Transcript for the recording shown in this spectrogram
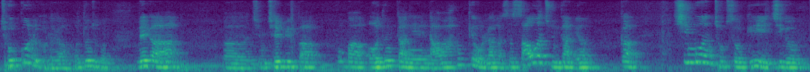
조건을 걸어요. 어떤 조건? 내가 어, 지금 제비바 뽑아 얻은 땅에 나와 함께 올라가서 싸워 준다면, 그러니까 시므온 족속이 지금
